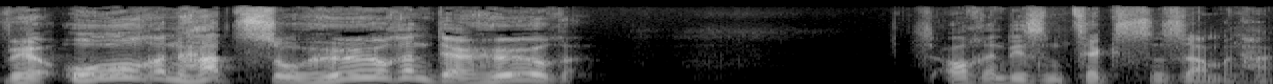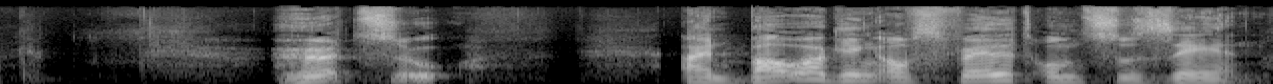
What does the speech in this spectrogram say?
Wer Ohren hat zu hören, der höre. Ist auch in diesem Textzusammenhang. Hört zu. Ein Bauer ging aufs Feld, um zu säen.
